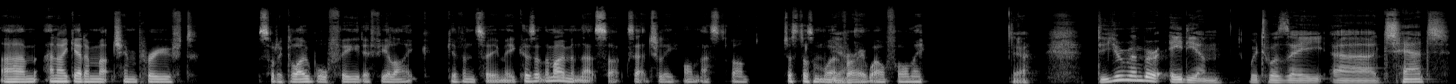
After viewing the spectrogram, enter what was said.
um, and I get a much improved sort of global feed, if you like, given to me. Because at the moment, that sucks actually on Mastodon. Just doesn't work Yeah. very well for me. Yeah. Do you remember Adium, which was a uh, chat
